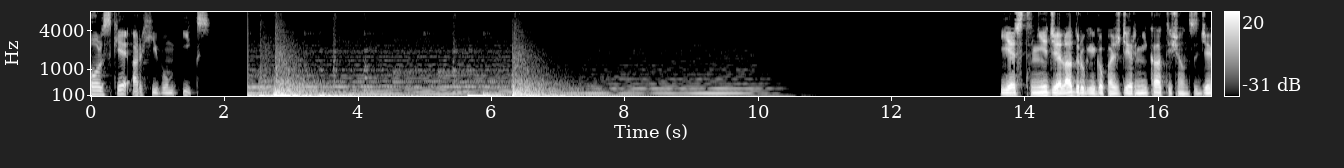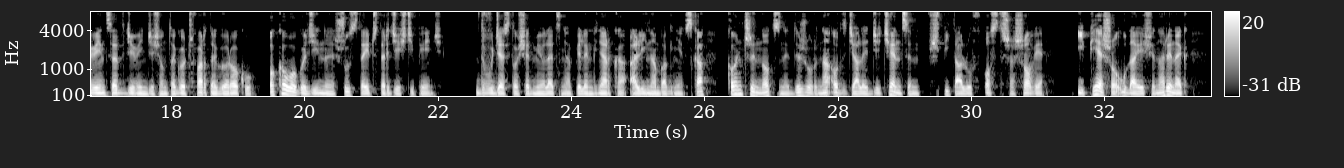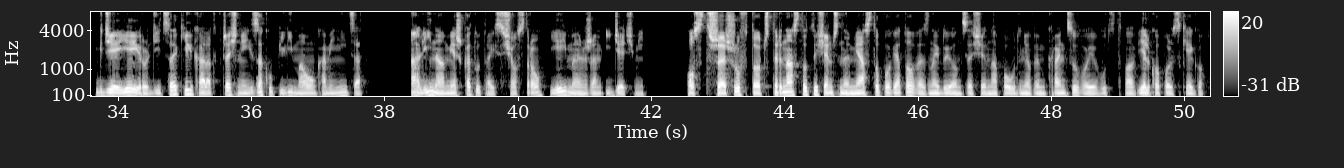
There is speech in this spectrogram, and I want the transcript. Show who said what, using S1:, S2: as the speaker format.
S1: Polskie Archiwum X Jest niedziela 2 października 1994 roku, około godziny 6.45. 27-letnia pielęgniarka Alina Bagniewska kończy nocny dyżur na oddziale dziecięcym w szpitalu w Ostrzeszowie i pieszo udaje się na rynek, gdzie jej rodzice kilka lat wcześniej zakupili małą kamienicę. Alina mieszka tutaj z siostrą, jej mężem i dziećmi. Ostrzeszów to 14-tysięczne miasto powiatowe znajdujące się na południowym krańcu województwa wielkopolskiego.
